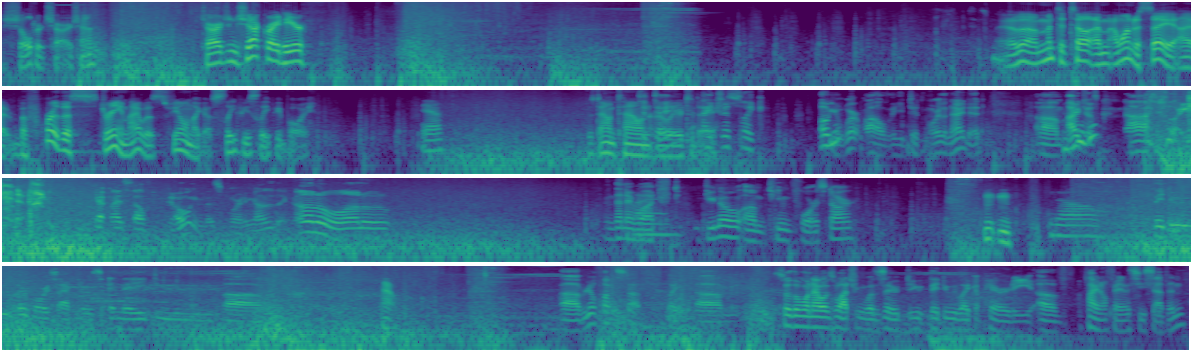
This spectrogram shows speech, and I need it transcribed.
Shoulder charge, huh? Charge and chuck right here. Uh, I meant to tell. I, I wanted to say I, before this stream, I was feeling like a sleepy, sleepy boy. Yeah. I was downtown earlier today. I just like, oh, you were. Well, you did more than I did. Um, I just could not like get myself going this morning. I was like, I don't want to. And then I Why? watched. Do you know um Team Four Star? Mm-mm. No. They do their voice actors, and they do um, Ow. uh, real fun stuff. Like, um, so the one I was watching was they do they do like a parody of Final Fantasy VII,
